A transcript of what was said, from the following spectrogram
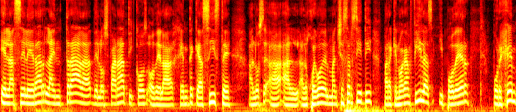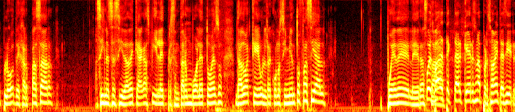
el acelerar la entrada de los fanáticos o de la gente que asiste a los, a- al, al juego del Manchester City para que no hagan filas y poder, por ejemplo, dejar pasar sin necesidad de que hagas fila y presentar un boleto o eso, dado a que el reconocimiento facial puede leer hasta Pues va a detectar que eres una persona y te va a decir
